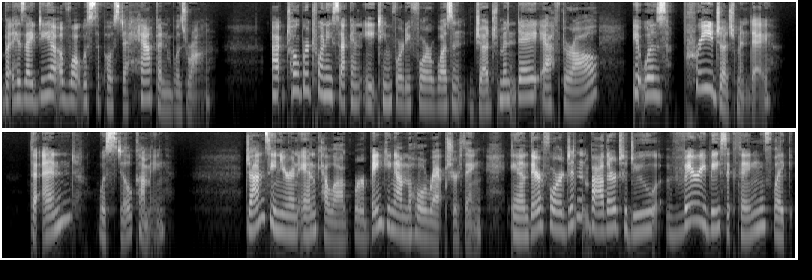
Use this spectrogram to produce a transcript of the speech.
but his idea of what was supposed to happen was wrong. October 22nd, 1844 wasn't Judgment Day after all, it was pre Judgment Day. The end was still coming. John Sr. and Anne Kellogg were banking on the whole rapture thing, and therefore didn't bother to do very basic things like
